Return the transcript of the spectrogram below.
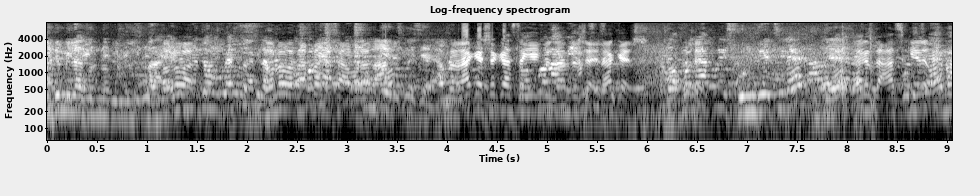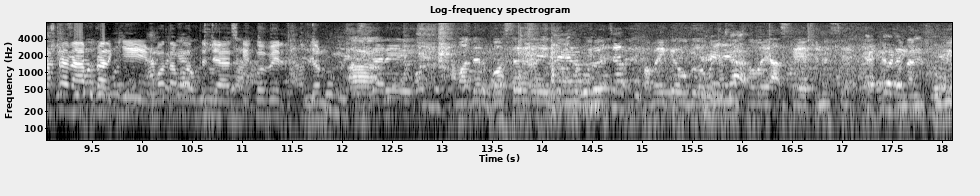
ঈদ মিলাদুল নবী নিউজ করা যখন ব্যস্ত ছিলাম আপনার কাছে আমরা আমরা রাকেশের কাছ থেকে একটু জানতে চাই। রাকেশ তখন আপনি শুন দিয়েছিলেন যে রাকেশ আজকের আপনার কি মতামত যে আজকে কবির জন্ম? আমাদের বসের এই সবাইকে অভিনন্দন সবাই আজকে জন্য আমি খুবই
